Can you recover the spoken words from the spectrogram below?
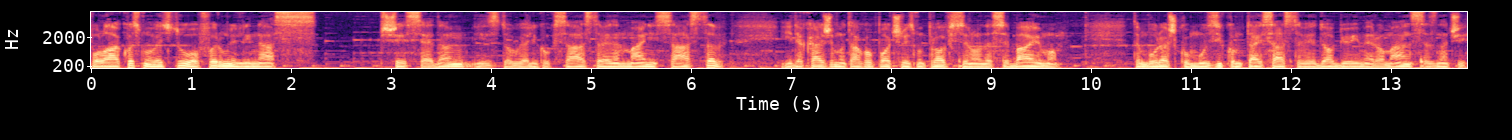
polako smo već tu oformili nas 6-7 iz tog velikog sastava, jedan manji sastav i da kažemo tako počeli smo profesionalno da se bavimo tamburaškom muzikom, taj sastav je dobio ime romansa, znači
